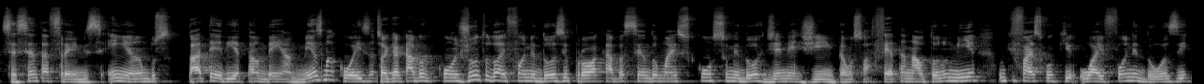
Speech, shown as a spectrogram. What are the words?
60 frames em ambos, bateria também a mesma coisa, só que acaba que o conjunto do iPhone 12 Pro acaba sendo mais consumidor de energia, então isso afeta na autonomia, o que faz com que o iPhone 12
